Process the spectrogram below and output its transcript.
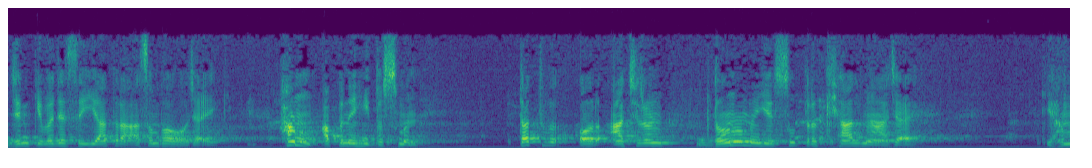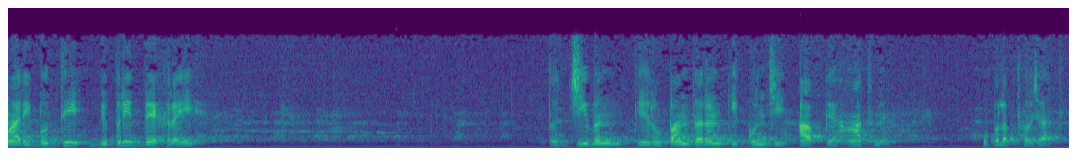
जिनकी वजह से यात्रा असंभव हो जाएगी। हम अपने ही दुश्मन हैं। तत्व और आचरण दोनों में ये सूत्र ख्याल में आ जाए कि हमारी बुद्धि विपरीत देख रही है। तो जीवन के रूपांतरण की कुंजी आपके हाथ में उपलब्ध हो जाती।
